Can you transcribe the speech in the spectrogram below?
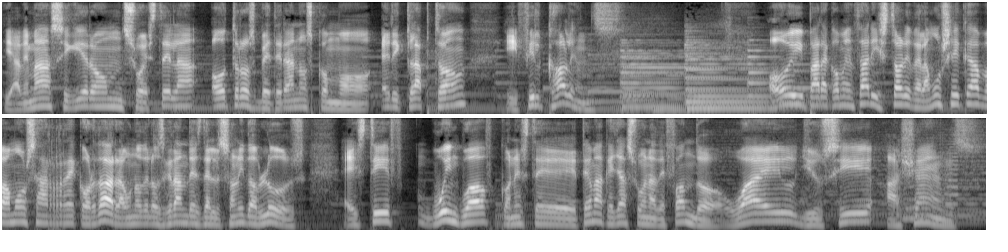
y además siguieron su estela otros veteranos como Eric Clapton y Phil Collins. Hoy para comenzar Historia de la Música vamos a recordar a uno de los grandes del sonido blues, Steve Winwood, con este tema que ya suena de fondo, While You See a Chance.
